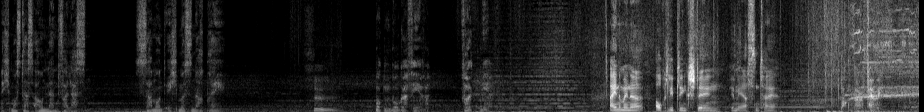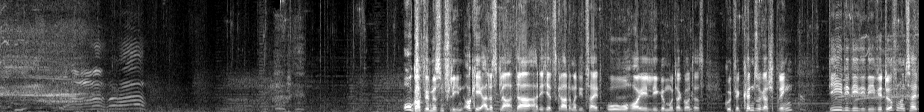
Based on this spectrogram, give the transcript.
Ich muss das Auenland verlassen. Sam und ich müssen nach Bre. Hm. Bockenburger Fähre. Folgt mir. Eine meiner auch Lieblingsstellen im ersten Teil. Bockenburger Ferry. Oh Gott, wir müssen fliehen. Okay, alles klar. Da hatte ich jetzt gerade mal die Zeit. Oh, heilige Mutter Gottes. Gut, wir können sogar springen. Die, die, die, die, die. Wir dürfen uns halt,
